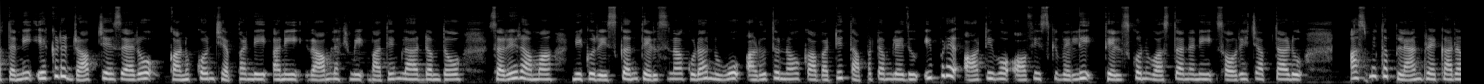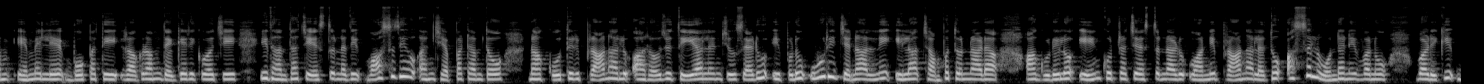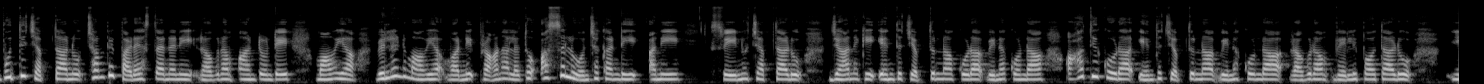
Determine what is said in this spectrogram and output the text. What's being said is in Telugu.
అతన్ని ఎక్కడ డ్రాప్ చేశారో కనుక్కొని చెప్పండి అని రామలక్ష్మి బతింలాడడంతో సరే రామా నీకు రిస్క్ అని తెలిసినా కూడా నువ్వు అడుగుతున్నావు కాబట్టి తప్పటం లేదు. ఇప్పుడే ఆర్టీఓ ఆఫీస్కి వెళ్ళి తెలుసుకొని వస్తానని సౌర్య చెప్తాడు. అస్మిత ప్లాన్ ప్రకారం ఎమ్మెల్యే భూపతి రఘురాం దగ్గరికి వచ్చి ఇదంతా చేస్తున్నది వాసుదేవ్ అని చెప్పటంతో నా కూతురి ప్రాణాలు ఆ రోజు తీయాలని చూశాడు. ఇప్పుడు ఊరి జనాల్ని ఇలా చంపుతున్నాడా? ఆ గుడిలో ఏం కుట్ర చేస్తున్నాడు? వాడిని ప్రాణాలతో అస్సలు ఉండనివ్వను. వాడికి బుద్ధి చెప్తాను చంపి పడేస్తానని రఘురాం అంటుంటే మావయ్య వెళ్ళండి మావయ్య వాడిని ప్రాణాలతో అస్సలు ఉంచకండి అని శ్రీను చెప్తాడు. జానకి ఎంత చెప్తున్నా కూడా వినకుండా ఆతి కూడా ఎంత చెప్తున్నా వినకుండా రఘురాం వెళ్ళిపోతాడు.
